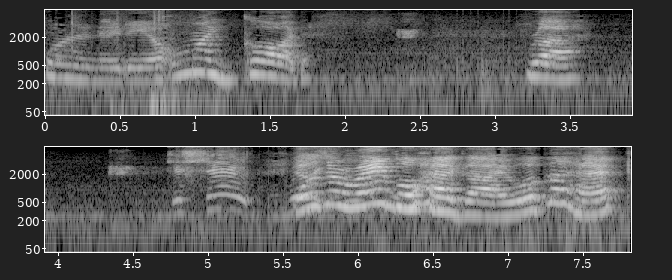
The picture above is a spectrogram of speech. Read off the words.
What an idiot. Oh my god. Bruh. Just it. It was a rainbow hair guy. What the heck?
